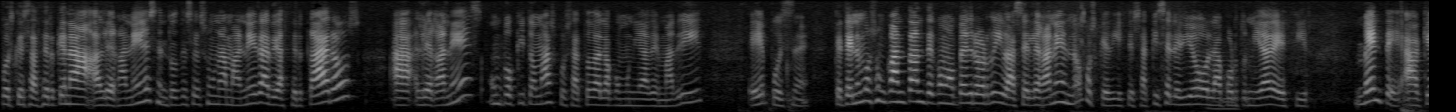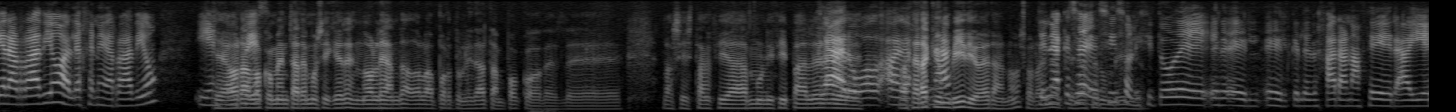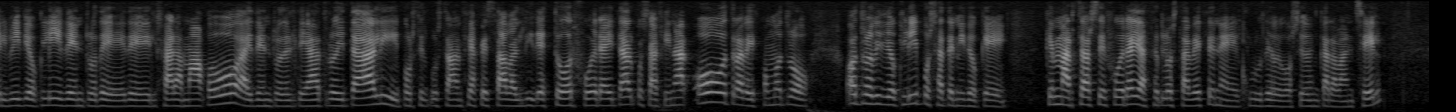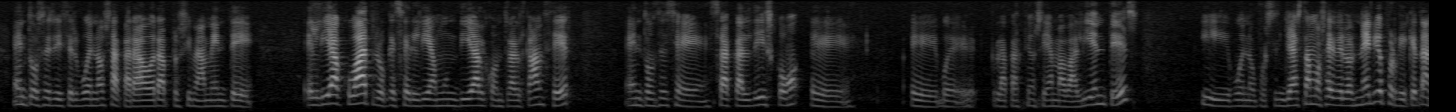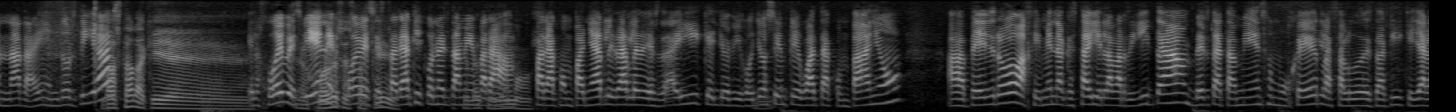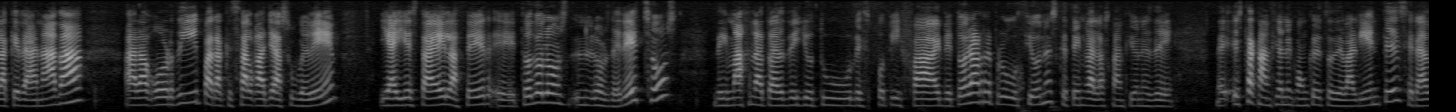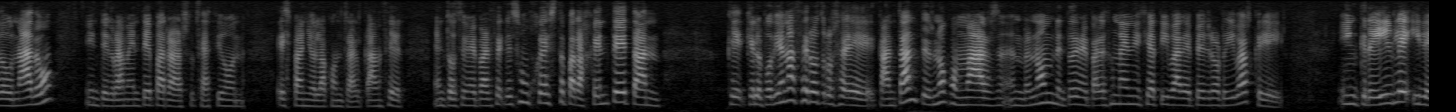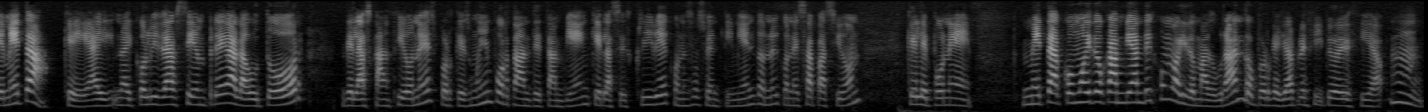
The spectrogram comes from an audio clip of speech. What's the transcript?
pues que se acerquen a, a Leganés. Entonces es una manera de acercaros a Leganés, un poquito más pues a toda la Comunidad de Madrid. ¿eh? Pues eh, que tenemos un cantante como Pedro Rivas en Leganés, ¿no? Pues que dices, aquí se le dio la oportunidad de decir, vente aquí a la radio, al EGN Radio. Y que ahora lo comentaremos si quieres, no le han dado la oportunidad tampoco desde las instancias municipales Claro, de hacer aquí un vídeo, era, ¿no? Soraya? Tenía que ser, sí, solicitó de- el, el- el que le dejaran hacer ahí el videoclip dentro de- del Saramago, ahí dentro del teatro y tal, y por circunstancias que estaba el director fuera y tal, pues al final otra vez, como otro, otro videoclip, pues ha tenido que, que marcharse fuera y hacerlo esta vez en el Club de Boxeo en Carabanchel. Entonces dices, bueno, sacará ahora próximamente el día 4, que es el Día Mundial contra el Cáncer, entonces eh, saca el disco, eh, eh, bueno, la canción se llama Valientes, y bueno, pues ya estamos ahí de los nervios porque quedan nada, ¿eh? En dos días. Va a estar aquí. eh, El jueves, el bien, jueves el jueves aquí. estaré aquí con él también para, para acompañarle y darle desde ahí, que yo digo, Mm. yo siempre igual te acompaño, a Pedro, a Jimena que está ahí en la barriguita, Berta también, su mujer, la saludo desde aquí, que ya la queda nada, a la Gordi para que salga ya su bebé, y ahí está él a hacer eh, todos los, derechos de imagen a través de YouTube, de Spotify, de todas las reproducciones que tengan las canciones de, de esta canción en concreto de Valientes, será donado íntegramente para la Asociación Española contra el Cáncer. Entonces me parece que es un gesto para gente tan que, lo podían hacer otros eh, cantantes, ¿no? Con más renombre. Entonces me parece una iniciativa de Pedro Rivas que increíble y de meta, que hay, no hay que olvidar siempre al autor de las canciones, porque es muy importante también que las escribe con esos sentimientos, ¿no? Y con esa pasión que le pone meta, cómo ha ido cambiando y cómo ha ido madurando, porque yo al principio decía, "Mm,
